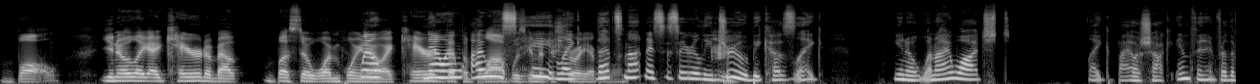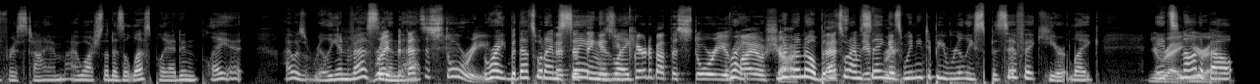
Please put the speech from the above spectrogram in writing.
Ball. You know, like I cared about Busto 1.0. Well, I cared that I, the blob was going to destroy like, everyone. That's not necessarily true because, like, you know, when I watched like Bioshock Infinite for the first time, I watched that as a Let's Play. I didn't play it. I was really invested right, in but that. that's a story. right, but that's what I'm That's saying is, you like cared about the story of right. Bioshock. No, no, no. But that's, what I'm saying is we need to be really specific here. Like, You're it's right, not you're right. about.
